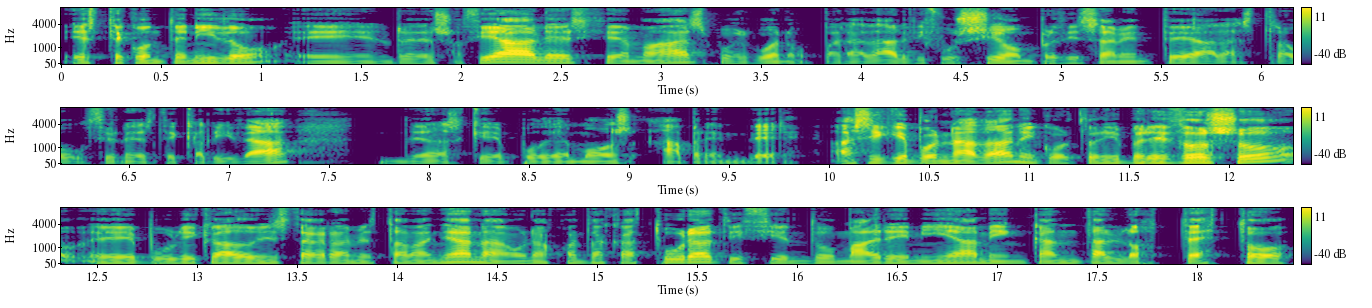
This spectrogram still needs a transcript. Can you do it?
este contenido en redes sociales y demás, pues bueno, para dar difusión precisamente a las traducciones de calidad de las que podemos aprender. Así que pues nada, ni corto ni perezoso, he publicado en Instagram esta mañana unas cuantas capturas diciendo, madre mía, me encantan los textos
